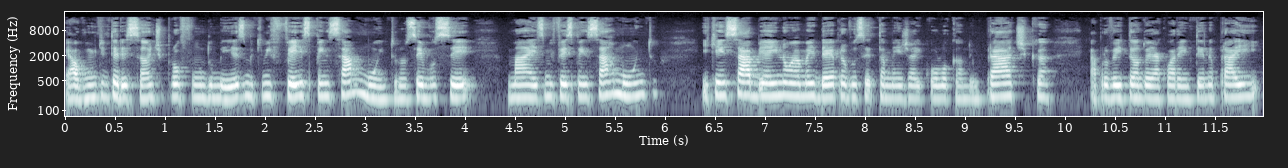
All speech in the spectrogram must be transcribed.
É algo muito interessante, profundo mesmo, que me fez pensar muito. Não sei você, mas me fez pensar muito. E quem sabe aí não é uma ideia para você também já ir colocando em prática, aproveitando aí a quarentena para ir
